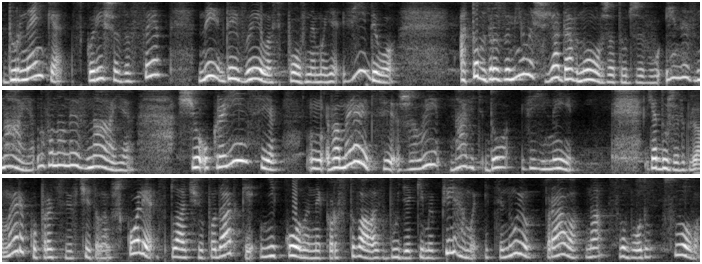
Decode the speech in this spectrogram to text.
Дурненьке, скоріше за все, не дивилось повне моє відео, а то б зрозуміло, що я давно вже тут живу і не знає, ну воно не знає, що українці в Америці жили навіть до війни. Я дуже люблю Америку, працюю вчителем в школі, сплачую податки, ніколи не користувалась будь-якими пільгами і ціную право на свободу слова.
